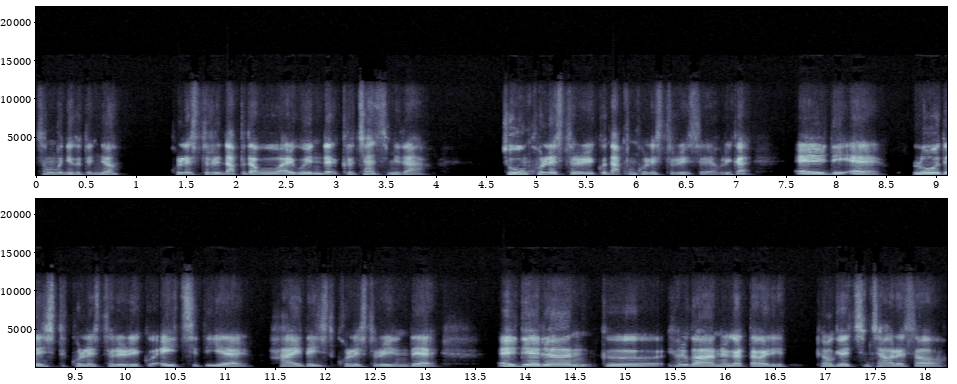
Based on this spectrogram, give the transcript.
성분이거든요. 콜레스테롤이 나쁘다고 알고 있는데 그렇지 않습니다. 좋은 콜레스테롤이 있고 나쁜 콜레스테롤이 있어요. 그러니까 LDL, low density 콜레스테롤이 있고 HDL, high density 콜레스테롤이 있는데 LDL은 그 혈관을 갖다가 이렇게 벽에 침착을 해서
